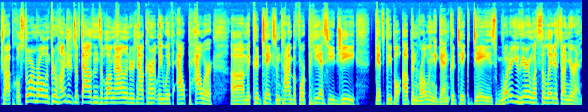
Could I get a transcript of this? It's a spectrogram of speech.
tropical storm rolling through hundreds of thousands of Long Islanders now currently without power. Um, it could take some time before PSEG gets people up and rolling again. Could take days. What are you hearing? What's the latest on your end?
